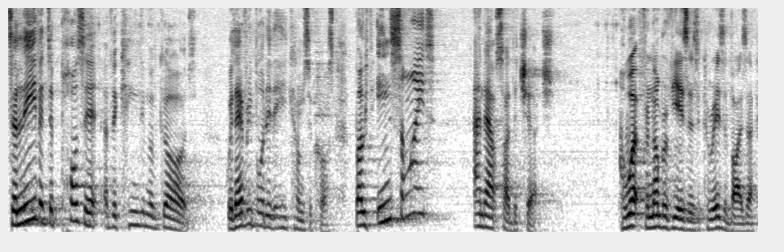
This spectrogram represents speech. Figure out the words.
to leave a deposit of the kingdom of God with everybody that he comes across, both inside and outside the church. I worked for a number of years as a careers advisor,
